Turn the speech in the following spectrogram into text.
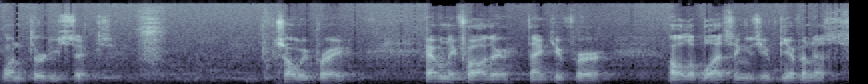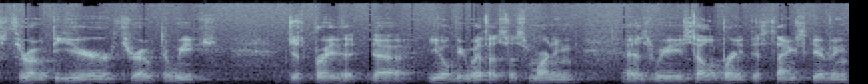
136. Shall we pray? Heavenly Father, thank you for all the blessings you've given us throughout the year, throughout the week. Just pray that uh, you'll be with us this morning as we celebrate this Thanksgiving.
